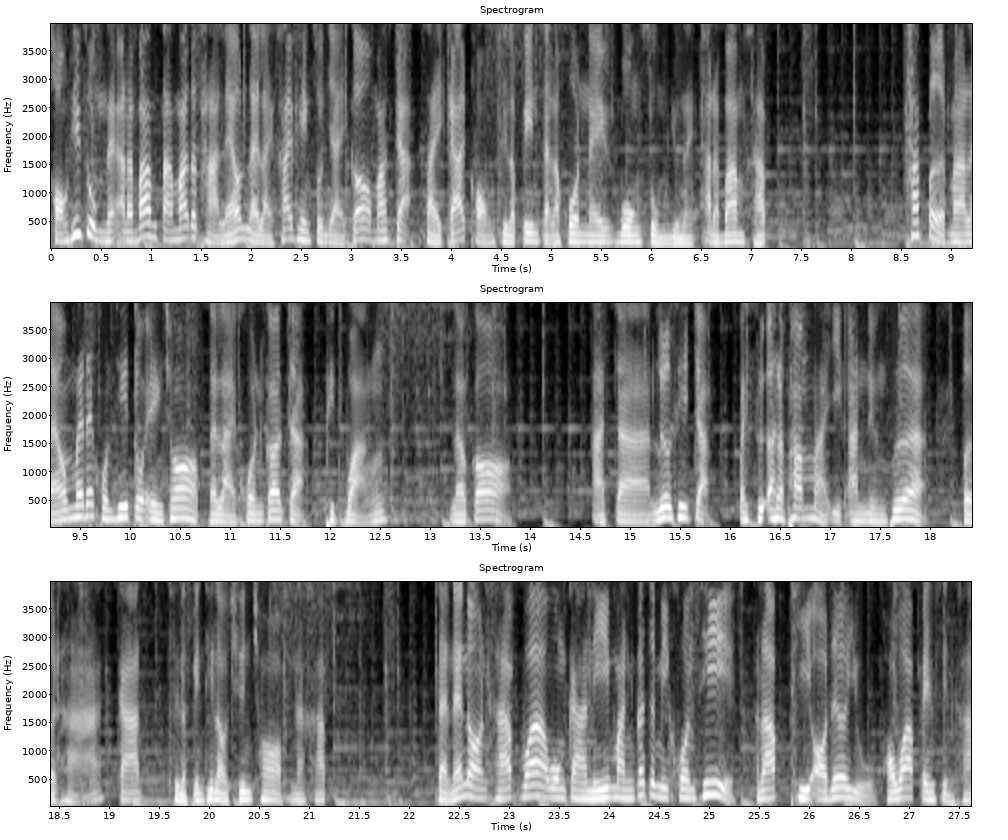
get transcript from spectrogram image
ของที่สุ่มในอัลบั้มตามมาตรฐานแล้วหลาย ๆ ค่ายเพลงส่วนใหญ่ก็มักจะใส่การ์ดของศิลปินแต่ละคนในวงสุ่มอยู่ในอัลบั้มครับ ถ้าเปิดมาแล้วไม่ได้คนที่ตัวเองชอบ หลาย ๆ คนก็จะผิดหวัง แล้วก็อาจจะเลือกที่จะไปซื้ออัลบั้มใหม่อีกอันหนึ่งเพื่อเปิดหาการ์ดศิลปินที่เราชื่นชอบนะครับ แต่แน่นอนครับว่าวงการนี้มันก็จะมีคนที่รับพรีออเดอร์อยู่ เพราะว่าเป็นสินค้า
